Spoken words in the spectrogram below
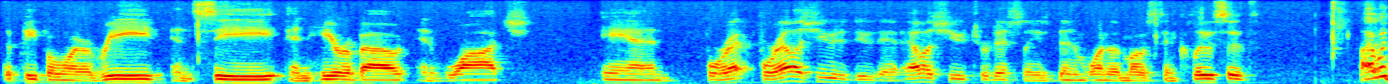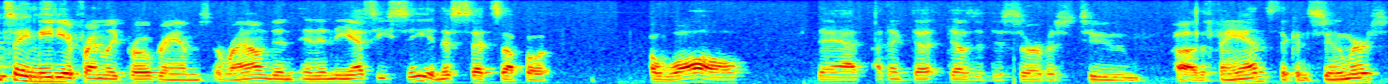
that people want to read and see and hear about and watch. And for for LSU to do that, LSU traditionally has been one of the most inclusive, I would say, media friendly programs around and, and in the SEC. And this sets up a a wall that I think that does a disservice to uh, the fans, the consumers,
